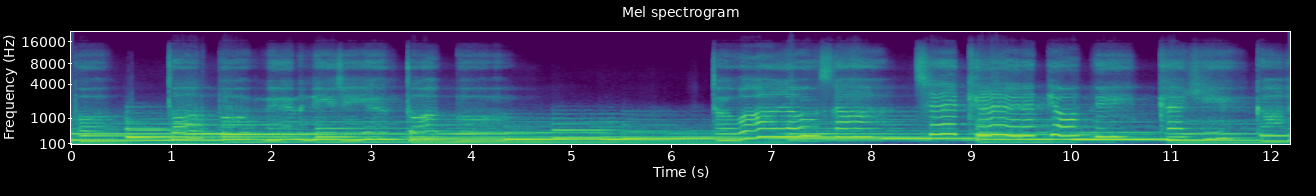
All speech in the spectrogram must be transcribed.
ပေါ်တော့ ပြောပြီးခရီးကလ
